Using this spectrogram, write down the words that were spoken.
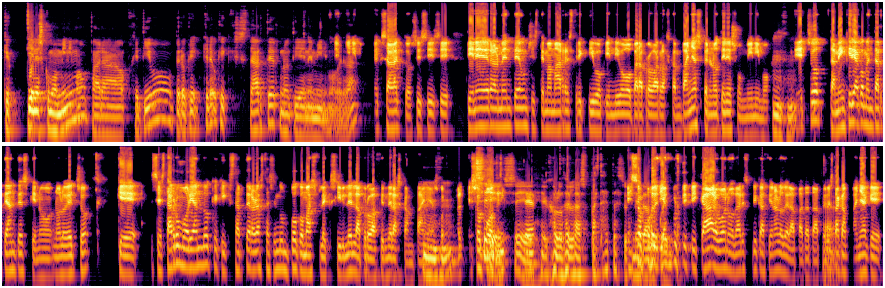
que tienes como mínimo para objetivo, pero que creo que Kickstarter no tiene mínimo, ¿verdad? Exacto, sí, sí, sí. Tiene realmente un sistema más restrictivo que Indiegogo para probar las campañas, pero no tienes un mínimo. De hecho, también quería comentarte antes, que no, no lo he hecho, que se está rumoreando que Kickstarter ahora está siendo un poco más flexible en la aprobación de las campañas. Eso podría, sí, con lo de las patatas. Eso podría justificar, bueno, dar explicación a lo de la patata, pero esta campaña que,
